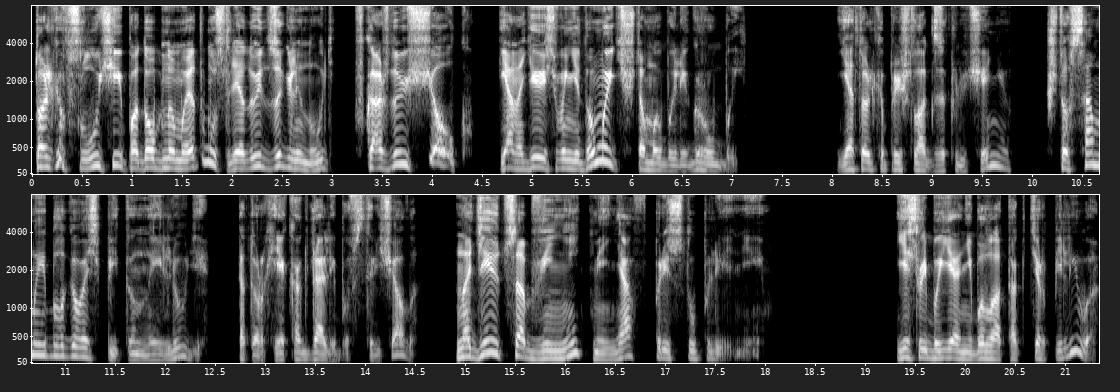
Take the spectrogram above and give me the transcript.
только в случае, подобном этому, следует заглянуть в каждую щелку. Я надеюсь, вы не думаете, что мы были грубы?» Я только пришла к заключению, что самые благовоспитанные люди, которых я когда-либо встречала, надеются обвинить меня в преступлении. Если бы я не была так терпелива,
